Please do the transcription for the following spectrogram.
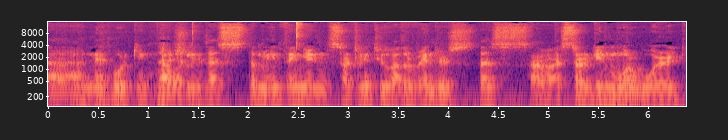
Uh, networking. Networking. Actually, that's the main thing, and start talking to other vendors. That's how I started getting more work,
